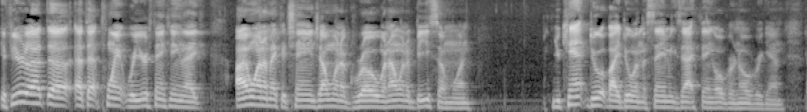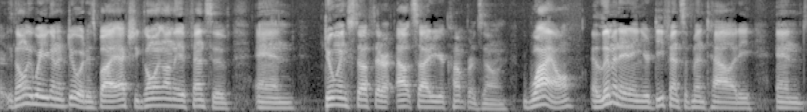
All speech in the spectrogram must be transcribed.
if you're at the at that point where you're thinking like i want to make a change i want to grow and i want to be someone you can't do it by doing the same exact thing over and over again. The only way you're going to do it is by actually going on the offensive and doing stuff that are outside of your comfort zone while eliminating your defensive mentality and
